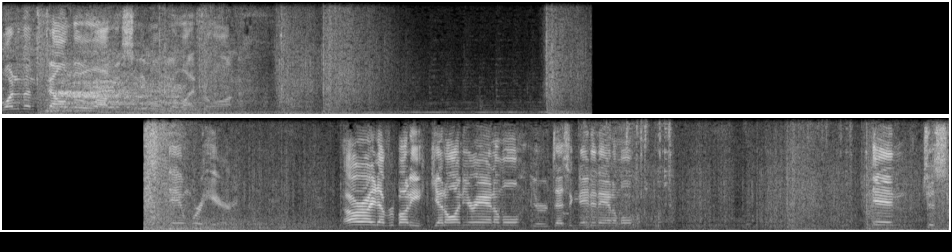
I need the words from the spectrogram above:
One of them fell into the lava, so they won't be All right, everybody, get on your animal, your designated animal, and just.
